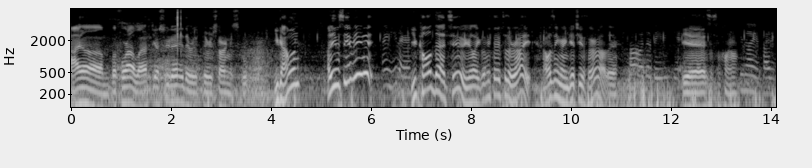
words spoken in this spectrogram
I um before I left yesterday, they were they were starting to school. You got one? I didn't even see him eat it. I didn't either. You called that too. You're like, let me throw it to the right. I wasn't even gonna get you to throw out there. Oh, is that a baby? Yeah, it's a small one. He's not even fighting.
